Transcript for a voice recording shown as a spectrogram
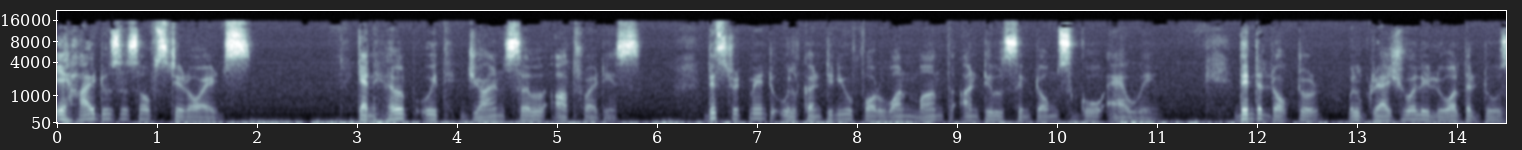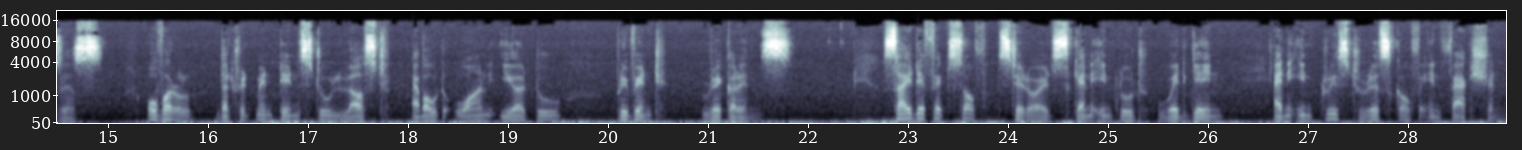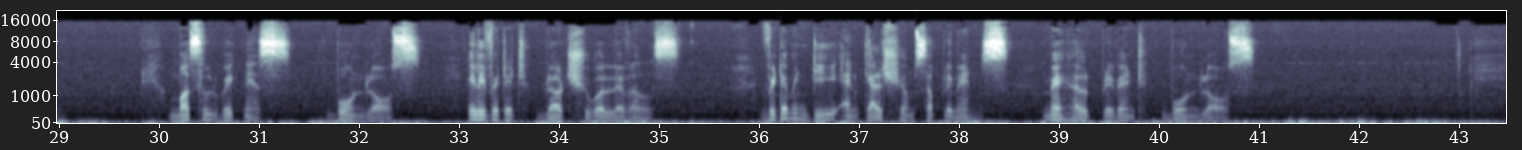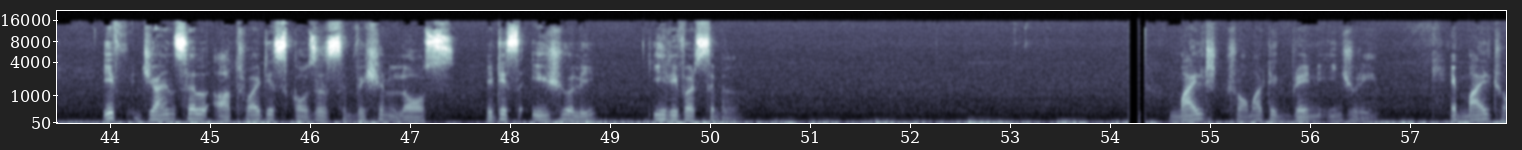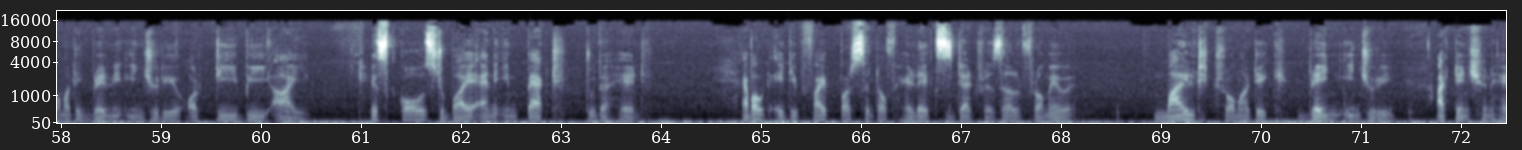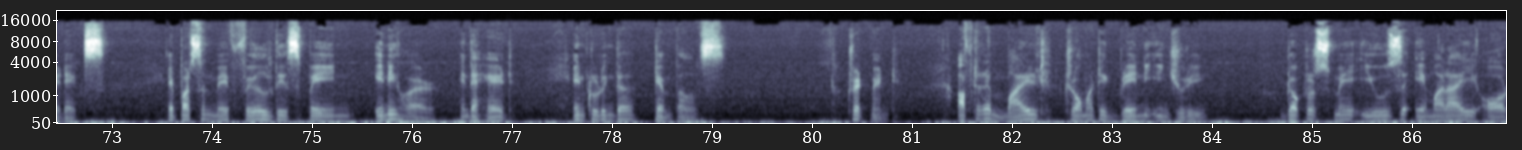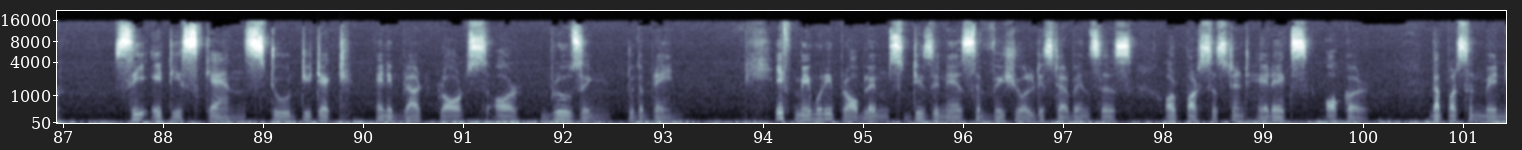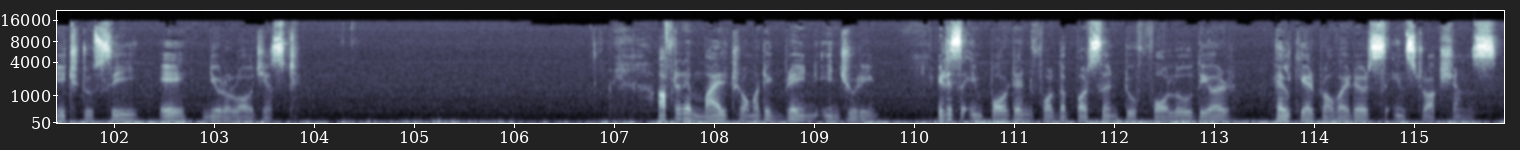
A high doses of steroids can help with giant cell arteritis. This treatment will continue for one month until symptoms go away. Then the doctor will gradually lower the doses. Overall, the treatment tends to last about one year to prevent recurrence. Side effects of steroids can include weight gain, an increased risk of infection, muscle weakness, bone loss, elevated blood sugar levels. Vitamin D and calcium supplements may help prevent bone loss. If giant cell arteritis causes vision loss, it is usually irreversible. Mild traumatic brain injury. A mild traumatic brain injury or TBI caused by an impact to the head. About 85% of headaches that result from a mild traumatic brain injury are tension headaches. A person may feel this pain anywhere in the head, including the temples. Treatment After a mild traumatic brain injury, doctors may use MRI or CAT scans to detect any blood clots or bruising to the brain. If memory problems, dizziness, visual disturbances, or persistent headaches occur, the person may need to see a neurologist. After a mild traumatic brain injury, it is important for the person to follow their healthcare provider's instructions.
